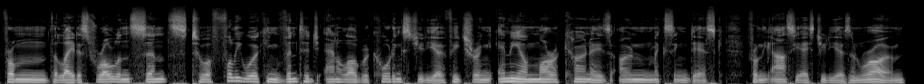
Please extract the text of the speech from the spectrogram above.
from the latest Roland synths to a fully working vintage analog recording studio featuring Ennio Morricone's own mixing desk from the RCA studios in Rome,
